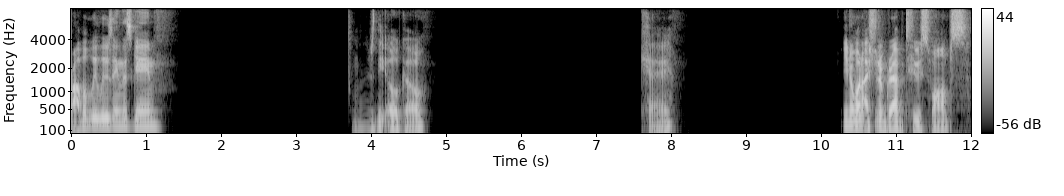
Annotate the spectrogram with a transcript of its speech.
probably losing this game. There's the Oko. Okay. You know what? I should have grabbed two swamps.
